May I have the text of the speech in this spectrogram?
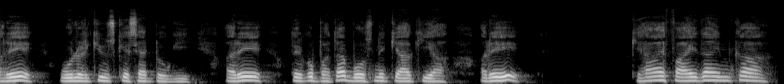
अरे, वो लड़की उसके सेट होगी। अरे, तेरे को पता बॉस ने क्या किया? अरे, क्या है फ़ायदा इनका?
